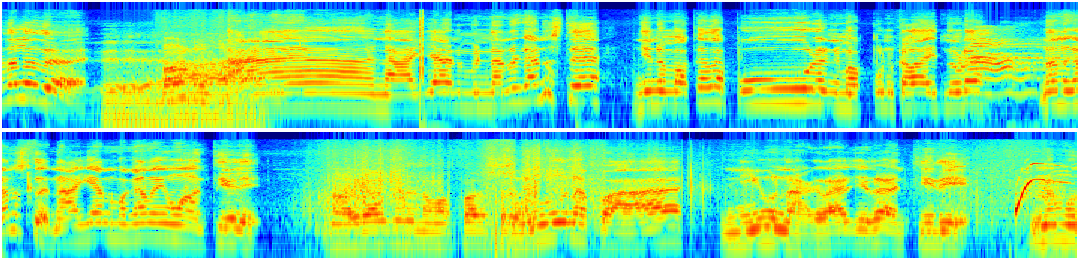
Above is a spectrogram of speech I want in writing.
ಅದಲ್ಲ ಅದು. ನಾಗ್ಯಾನ್ ನನಗ ಅನಿಸ್ತೆ ನಿನ್ನ ಮಕ್ಕದ ಪೂರ ನಿಮ್ಮ ಅಪ್ಪನ ಕಳ ಆಯ್ತು ನೋಡ. ನನಗನ್ಸ್ತೆ ಅನಿಸ್ತ ನಾಗ್ಯಾನ್ ಮಗನ ಇವ ಅಂತೇಳಿ. ಹೇಳಿ ರೀ ನಮ್ಮ ಅಪ್ಪ ಹೆಸರು ಹ್ಞೂನಪ್ಪ ನೀವು ನಾಗರಾಜರ ಅಂತೀರಿ. ನಮ್ಮ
